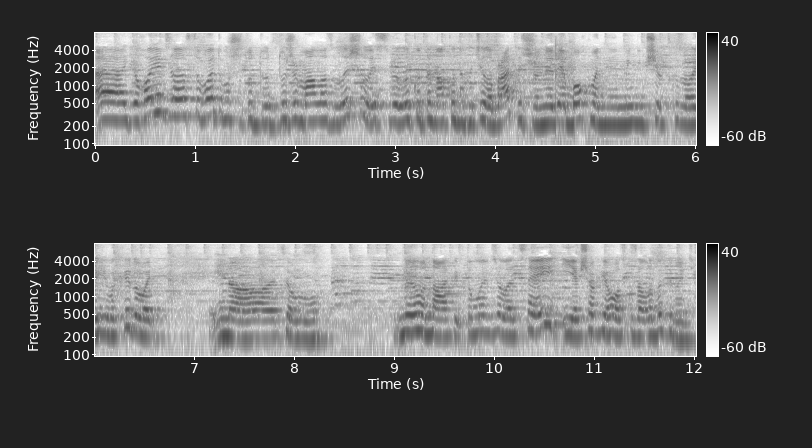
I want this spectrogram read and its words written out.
Е, його я взяла з собою, тому що тут дуже мало залишилось. Велику тоналку не хотіла брати, що не дай Бог мені, мені б ще сказали її викидувати на цьому. Ну його нафіг. Тому я взяла цей, і якщо б його сказали викинути,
